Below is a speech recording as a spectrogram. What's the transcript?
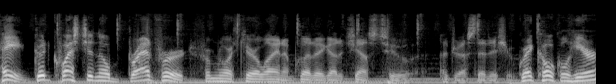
Hey, good question, though. Bradford from North Carolina. I'm glad I got a chance to address that issue. Greg Koukl here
